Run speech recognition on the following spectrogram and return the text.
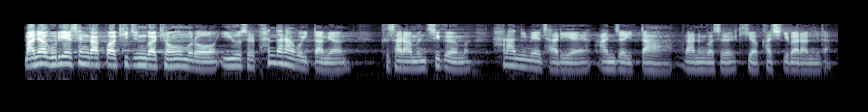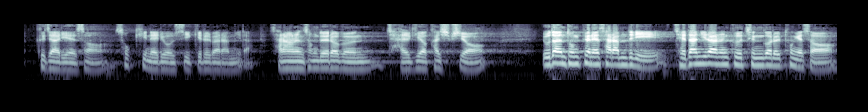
만약 우리의 생각과 기준과 경험으로 이웃을 판단하고 있다면 그 사람은 지금 하나님의 자리에 앉아 있다라는 것을 기억하시기 바랍니다. 그 자리에서 속히 내려올 수 있기를 바랍니다. 사랑하는 성도 여러분, 잘 기억하십시오. 요단 동편의 사람들이 재단이라는 그 증거를 통해서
